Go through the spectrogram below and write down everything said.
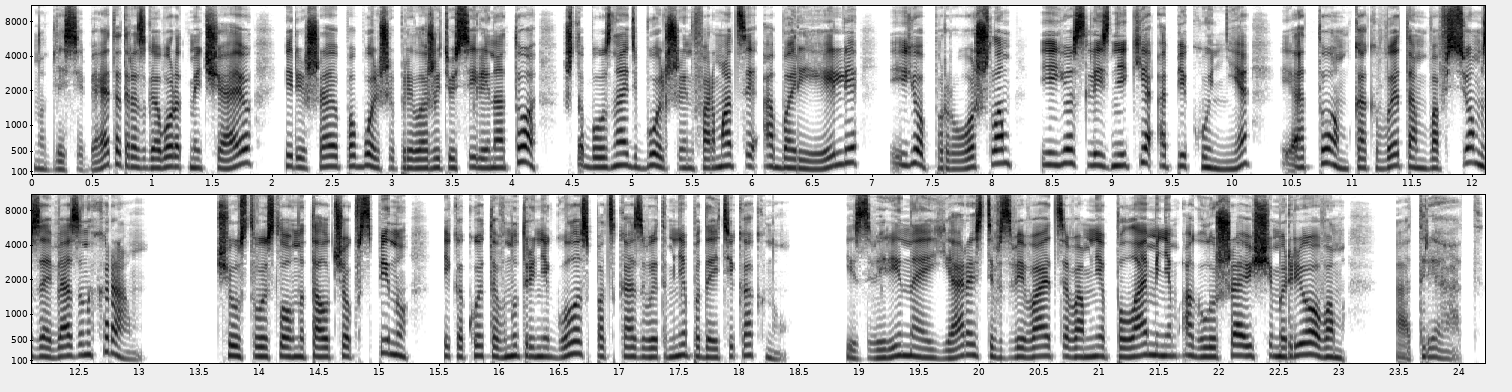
Но для себя этот разговор отмечаю и решаю побольше приложить усилий на то, чтобы узнать больше информации об Ариэле, ее прошлом, ее слизняке-опекуне и о том, как в этом во всем завязан храм. Чувствую словно толчок в спину, и какой-то внутренний голос подсказывает мне подойти к окну. И звериная ярость взвивается во мне пламенем, оглушающим ревом. Отряд.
